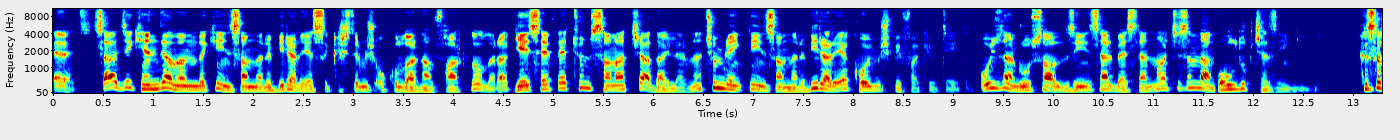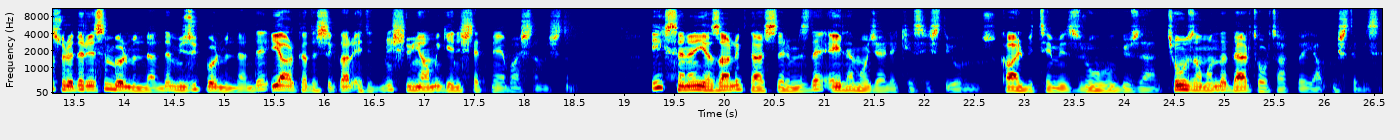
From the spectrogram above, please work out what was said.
Evet, sadece kendi alanındaki insanları bir araya sıkıştırmış okullardan farklı olarak GSF tüm sanatçı adaylarını, tüm renkli insanları bir araya koymuş bir fakülteydi. O yüzden ruhsal, zihinsel beslenme açısından oldukça zengindi. Kısa sürede resim bölümünden de müzik bölümünden de iyi arkadaşlıklar edinmiş, dünyamı genişletmeye başlamıştım. İlk sene yazarlık derslerimizde Eylem Hoca ile kesişti yolumuz. Kalbi temiz, ruhu güzel. Çoğu zaman da dert ortaklığı yapmıştı bize.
